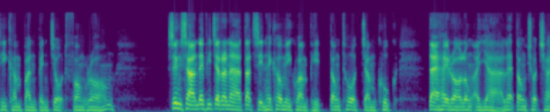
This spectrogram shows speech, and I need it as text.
ที่คำปันเป็นโจทย์ฟ้องร้อง ซึ่งศาลได้พิจารณาตัดสินให้เขามีความผิดต้องโทษจำคุก แต่ให้รอลงอาญาและต้องชดใช้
